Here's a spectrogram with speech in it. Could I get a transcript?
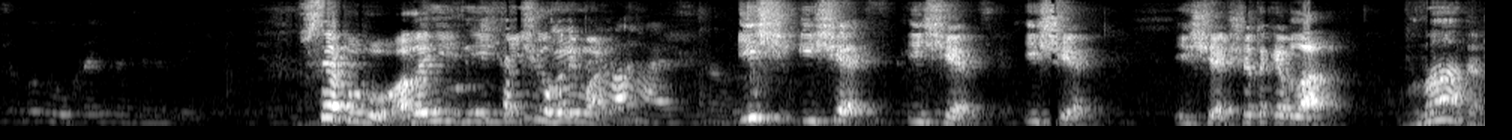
Вже було Україна для людей. Все було, але ні, ні, нічого немає. І, щ- і ще, і ще, і ще, і ще. Що таке влада? Влада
